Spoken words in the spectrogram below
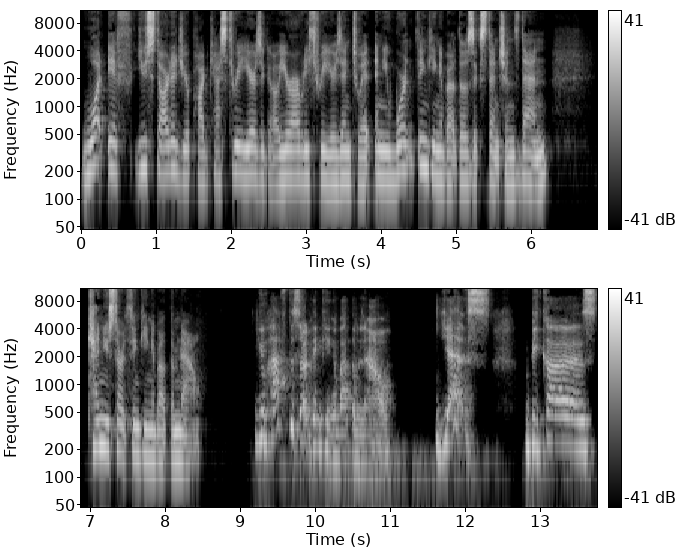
What if you started your podcast three years ago? You're already three years into it and you weren't thinking about those extensions then. Can you start thinking about them now? You have to start thinking about them now. Yes, because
